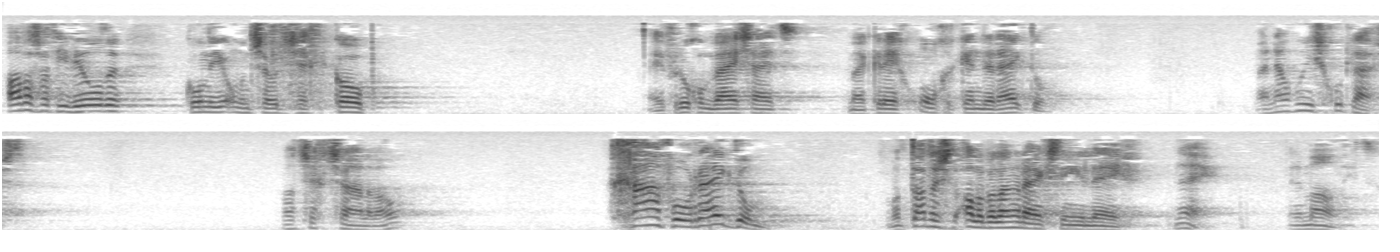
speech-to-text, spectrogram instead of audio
Alles wat hij wilde, kon hij, om het zo te zeggen, kopen. Hij vroeg om wijsheid, maar kreeg ongekende rijkdom. Maar nou moet je eens goed luisteren. Wat zegt Salomo? Ga voor rijkdom. Want dat is het allerbelangrijkste in je leven. Nee, helemaal niet.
